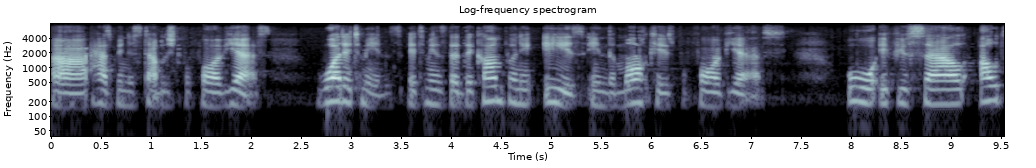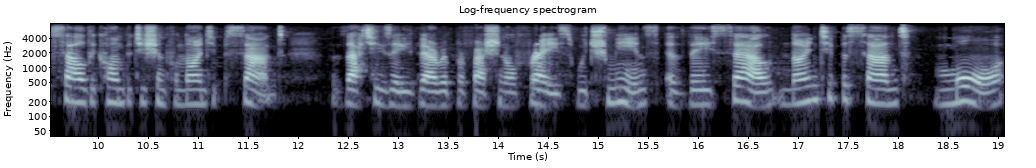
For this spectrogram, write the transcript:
uh, has been established for five years, what it means? It means that the company is in the market for five years. Or if you sell, outsell the competition for 90%, that is a very professional phrase, which means they sell 90% more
